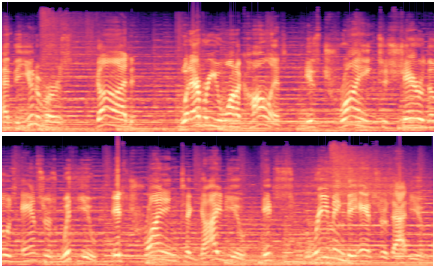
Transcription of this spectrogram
and the universe, God, whatever you want to call it, is trying to share those answers with you. It's trying to guide you. It's screaming the answers at you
